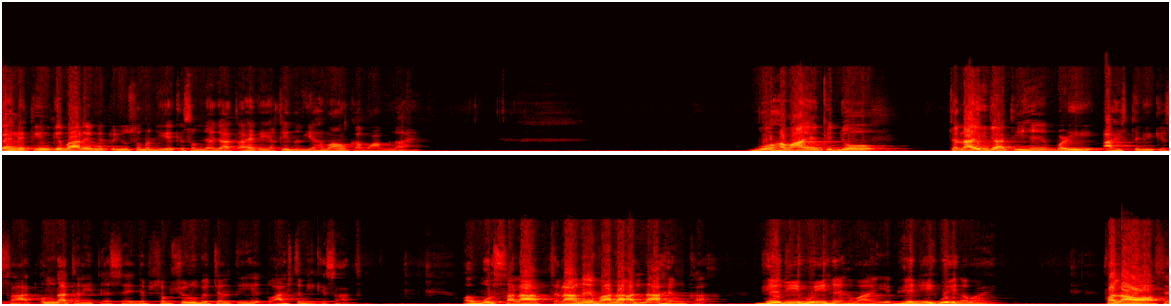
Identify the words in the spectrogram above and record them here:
پہلی تین کے بارے میں تو یوں سمجھئے کہ سمجھا جاتا ہے کہ یقیناً یہ ہواؤں کا معاملہ ہے۔ وہ ہوائیں کہ جو چلائی جاتی ہیں بڑی آہستگی کے ساتھ، عمدہ طریقے سے جب سب شروع میں چلتی ہے تو آہستگی کے ساتھ۔ اور مرسلات چلانے والا اللہ ہے ان کا۔ بھیجی ہوئی ہیں ہوائیں، یہ بھیجی ہوئی ہوائیں۔ فلا سے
